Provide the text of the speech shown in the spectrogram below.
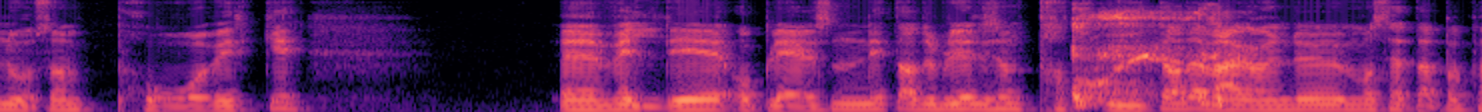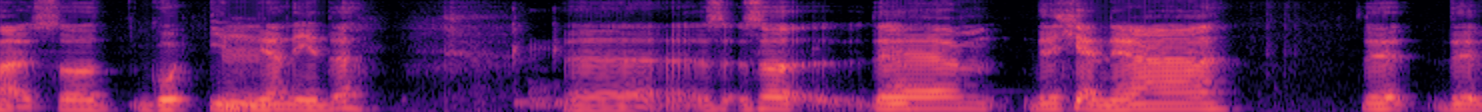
Noe som påvirker uh, veldig opplevelsen litt. Da. Du blir liksom tatt ut av det hver gang du må sette deg på pause og gå inn Mm. igjen i det. Uh, så, så det, det kjenner jeg det, det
